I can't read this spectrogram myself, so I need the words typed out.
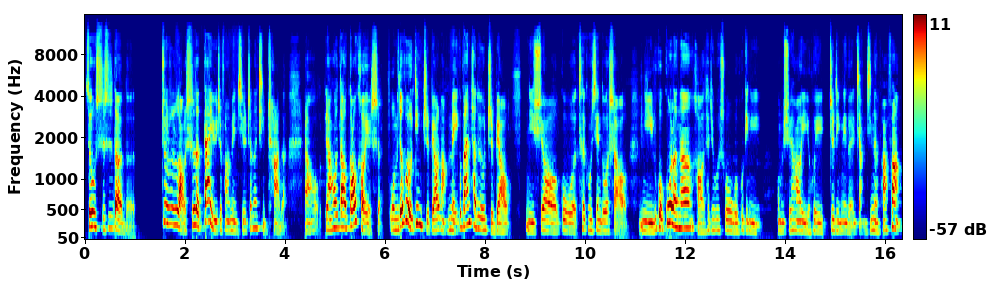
最后实施到的。就是老师的待遇这方面其实真的挺差的，然后，然后到高考也是，我们都会有定指标嘛，每个班它都有指标，你需要过特控线多少，你如果过了呢，好，他就会说我会给你，我们学校也会制定那个奖金的发放，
